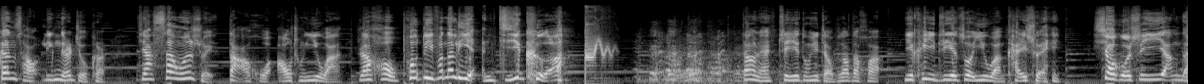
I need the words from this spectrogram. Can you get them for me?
甘草零点九克，加三碗水，大火熬成一碗，然后泼对方的脸即可。当然，这些东西找不到的话，也可以直接做一碗开水，效果是一样的。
